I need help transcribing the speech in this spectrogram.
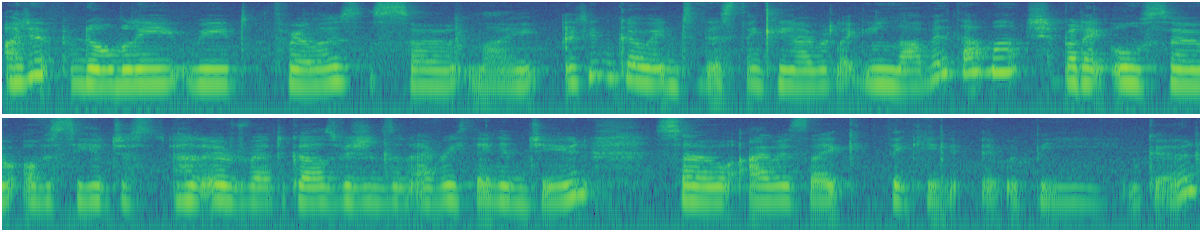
I don't normally read thrillers so like i didn't go into this thinking i would like love it that much but i also obviously had just had read girls visions and everything in june so i was like thinking it would be good.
